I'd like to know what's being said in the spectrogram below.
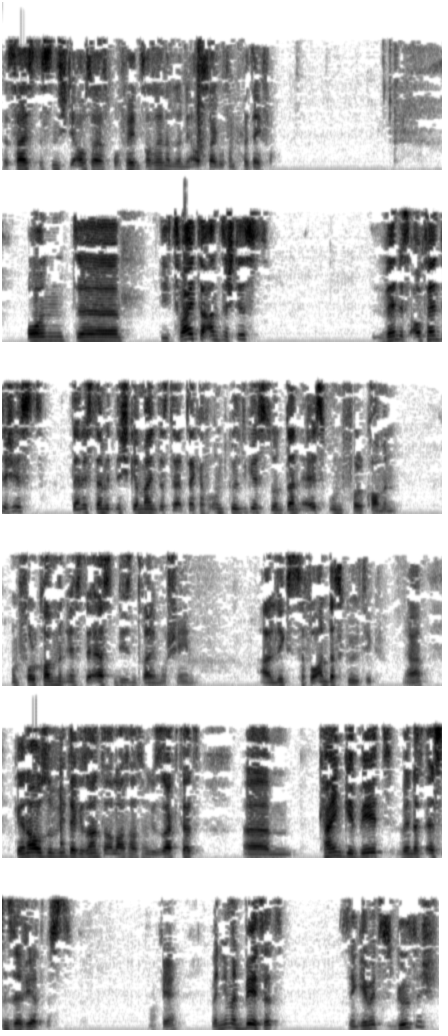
Das heißt, es ist nicht die Aussage des Propheten, sondern die Aussage von Hudayfa. Und äh, die zweite Ansicht ist, wenn es authentisch ist, dann ist damit nicht gemeint, dass der Atakaf ungültig ist, sondern er ist unvollkommen. Und vollkommen ist er erst in diesen drei Moscheen. Allerdings ist er woanders gültig. Ja? Genauso wie der Gesandte Allah gesagt hat, ähm, kein Gebet, wenn das Essen serviert ist. Okay? Wenn jemand betet, sein Gebet ist gültig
